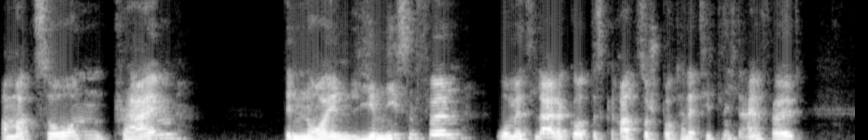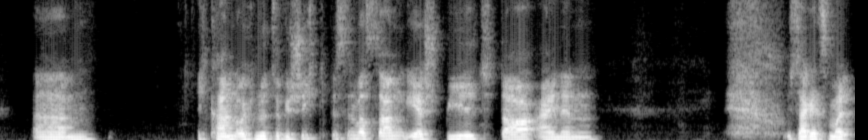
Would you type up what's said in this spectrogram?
Amazon Prime den neuen Liam Neeson-Film, wo mir jetzt leider Gottes gerade so spontan der Titel nicht einfällt. Ähm, ich kann euch nur zur Geschichte ein bisschen was sagen. Er spielt da einen, ich sage jetzt mal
